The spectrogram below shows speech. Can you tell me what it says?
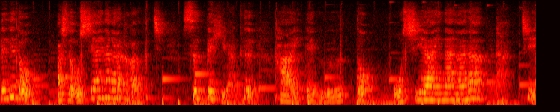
で手と足で押し合いながらかかと立ち吸って開く。吐いてぐーっと押し合いながらタッチ。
